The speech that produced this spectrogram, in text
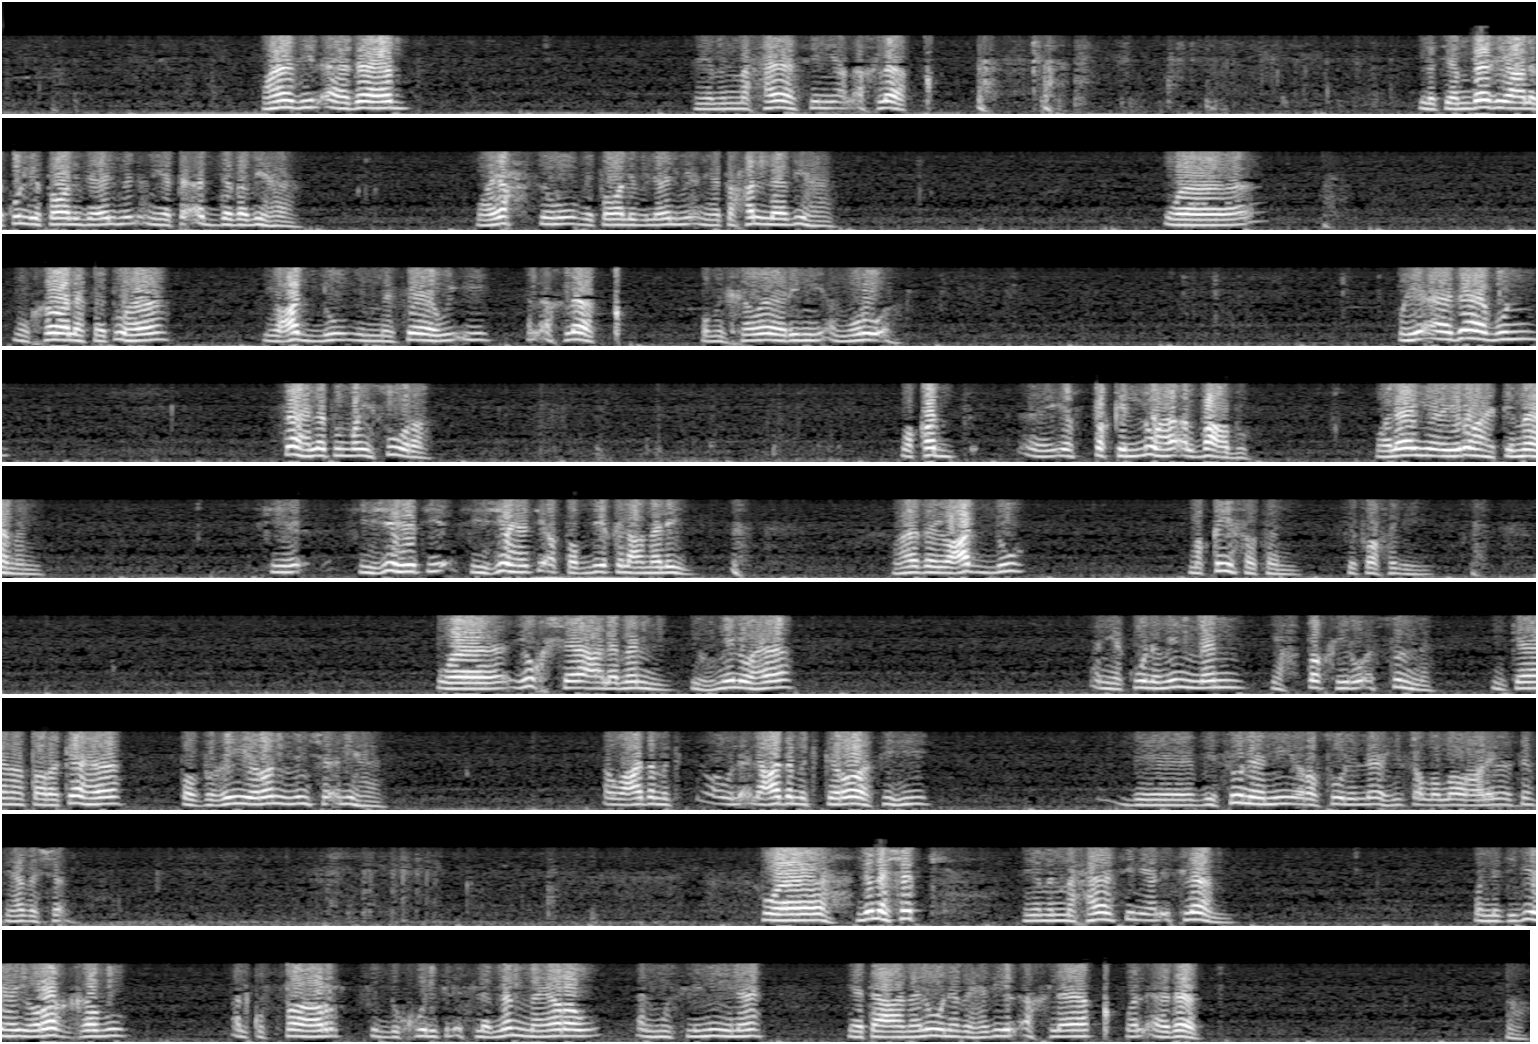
وهذه الآداب هي من محاسن الأخلاق. التي ينبغي على كل طالب علم أن يتأدب بها ويحسن بطالب العلم أن يتحلى بها. ومخالفتها يعد من مساوئ الأخلاق ومن خوارم المروءة. وهي آداب سهلة ميسورة. وقد يستقلها البعض ولا يعيرها اهتماما في في جهة في جهة التطبيق العملي. وهذا يعد نقيصة في صاحبه. ويخشى على من يهملها أن يكون ممن يحتقر السنة إن كان تركها تصغيرا من شأنها أو, عدم أو لعدم اكترافه بسنن رسول الله صلى الله عليه وسلم في هذا الشأن. وبلا شك هي من محاسن الإسلام والتي بها يرغب الكفار في الدخول في الإسلام لما يروا المسلمين يتعاملون بهذه الأخلاق والآداب آه.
